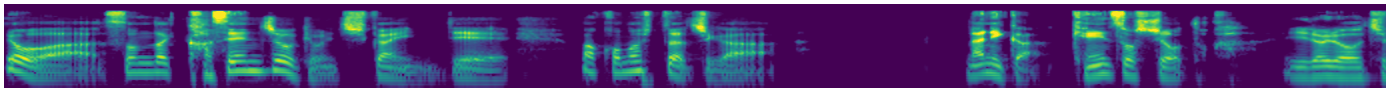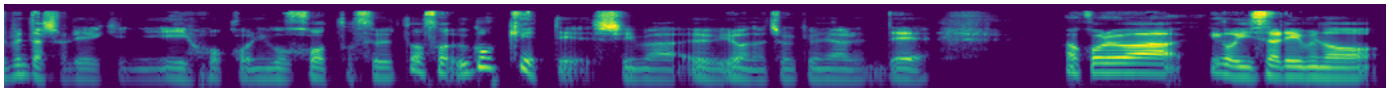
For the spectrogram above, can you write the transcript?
要はそんな河川状況に近いんで、まあ、この人たちが何か検討しようとか、いろいろ自分たちの利益にいい方向に動こうとすると、その動けてしまうような状況にあるんで、まあ、これは結構イーサリアムの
